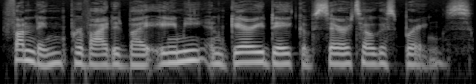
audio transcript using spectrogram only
Funding provided by Amy and Gary Dake of Saratoga Springs.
